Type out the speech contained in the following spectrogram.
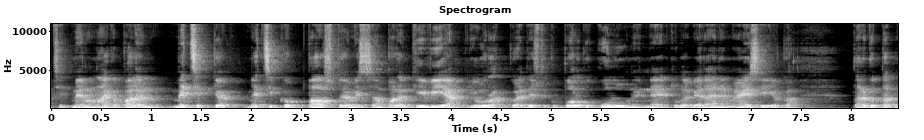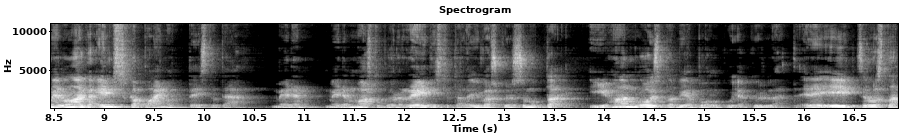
Sitten meillä on aika paljon metsikkö, metsikkopalstoja, missä on paljon kiviä, juurakkoja. Tietysti kun polku kuluu, niin ne tulee vielä enemmän esiin, joka tarkoittaa, että meillä on aika enskapainotteista tämä meidän, meidän maastopyörän reitistö täällä Jyväskylässä, mutta ihan loistavia polkuja kyllä. Ei, ei sellaista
